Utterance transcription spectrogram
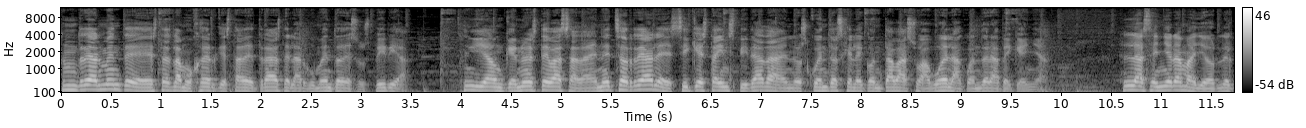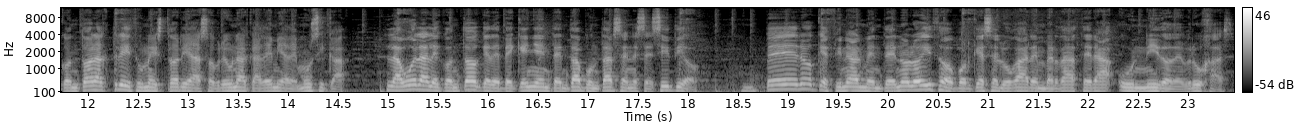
Realmente esta es la mujer que está detrás del argumento de Suspiria, y aunque no esté basada en hechos reales, sí que está inspirada en los cuentos que le contaba su abuela cuando era pequeña. La señora mayor le contó a la actriz una historia sobre una academia de música, la abuela le contó que de pequeña intentó apuntarse en ese sitio, pero que finalmente no lo hizo porque ese lugar en verdad era un nido de brujas.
